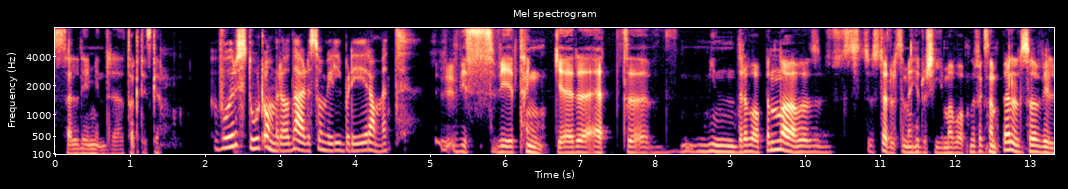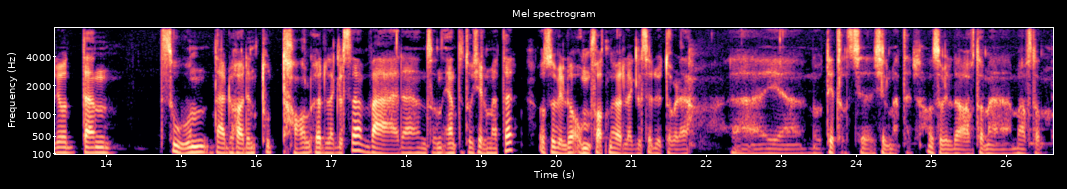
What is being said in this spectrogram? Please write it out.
selv de mindre taktiske. Hvor stort område er det som vil bli rammet? Hvis vi tenker et mindre våpen, da, størrelse med Hiroshima-våpenet f.eks., så vil jo den sonen der du har en total ødeleggelse, være en sånn 1-2 km. Og så vil du ha omfattende ødeleggelser utover det eh, i eh, noen titalls kilometer. Og så vil det avta med, med avstanden.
